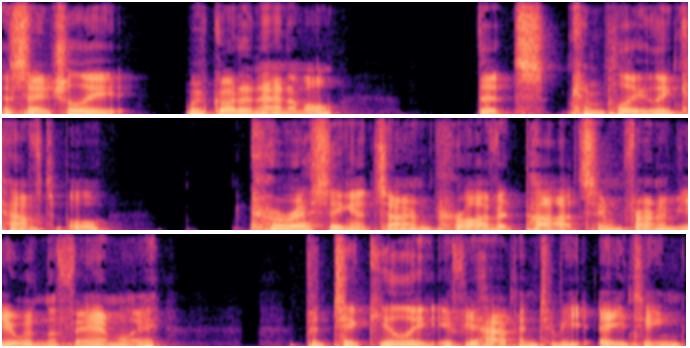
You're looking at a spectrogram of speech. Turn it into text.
essentially, we've got an animal that's completely comfortable caressing its own private parts in front of you and the family, particularly if you happen to be eating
